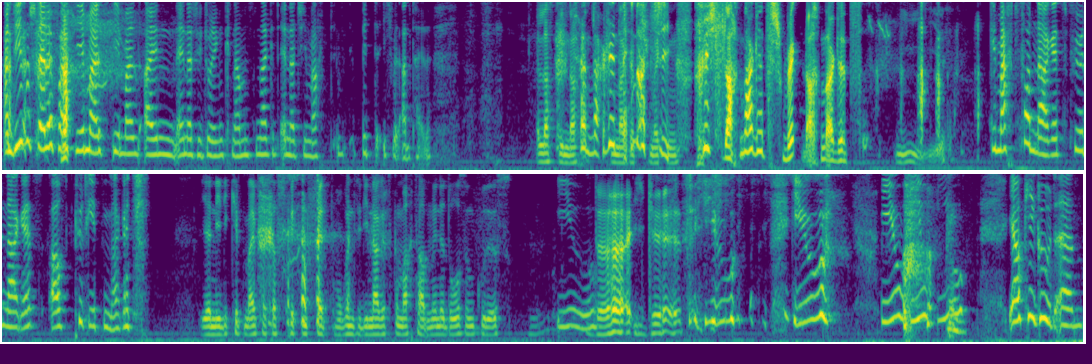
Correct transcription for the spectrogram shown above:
An dieser Stelle, falls jemals jemand einen Energy Drink namens Nugget Energy macht, bitte, ich will Anteile. Lass die nach Der Nugget Nuggets Energy. schmecken. Riecht nach Nuggets, schmeckt nach Nuggets. Gemacht von Nuggets für Nuggets aus pürierten Nuggets. Ja, nee, die kippen einfach das Frittenfett, worin sie die Nuggets gemacht haben, in eine Dose und gut ist. Ew. The Igitt. Ew. Ew. Ew, ew, ew. Ja, okay, gut. Ähm,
